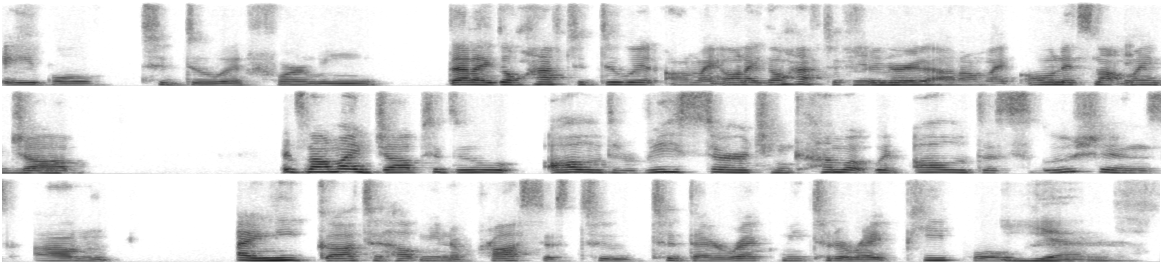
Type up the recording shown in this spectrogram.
able to do it for me that I don't have to do it on my own. I don't have to figure yeah. it out on my own. It's not my yeah. job. It's not my job to do all of the research and come up with all of the solutions. Um, I need God to help me in the process to to direct me to the right people. Yes.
